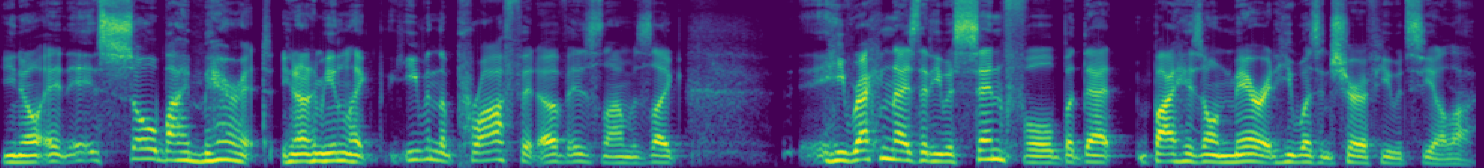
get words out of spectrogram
You know, and it's so by merit. You know what I mean? Like, even the prophet of Islam was like, he recognized that he was sinful, but that by his own merit, he wasn't sure if he would see Allah.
